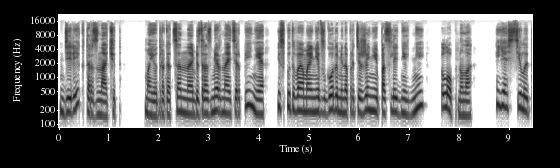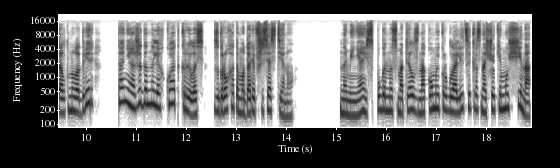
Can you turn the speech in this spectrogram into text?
«Директор, значит?» Мое драгоценное безразмерное терпение, испытываемое невзгодами на протяжении последних дней, лопнуло. Я с силой толкнула дверь, та неожиданно легко открылась, с грохотом ударившись о стену. На меня испуганно смотрел знакомый круглолицый краснощекий мужчина,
